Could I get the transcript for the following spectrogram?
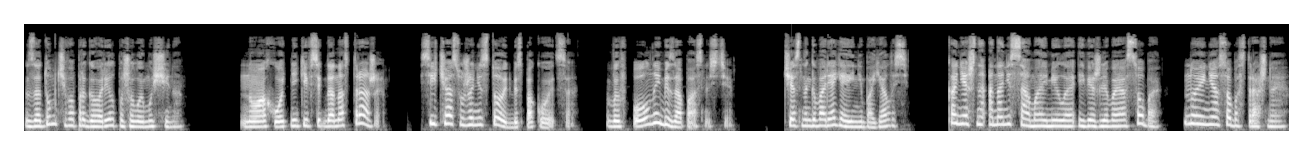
задумчиво проговорил пожилой мужчина. Но охотники всегда на страже. Сейчас уже не стоит беспокоиться. Вы в полной безопасности. Честно говоря, я и не боялась. Конечно, она не самая милая и вежливая особа, но и не особо страшная.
